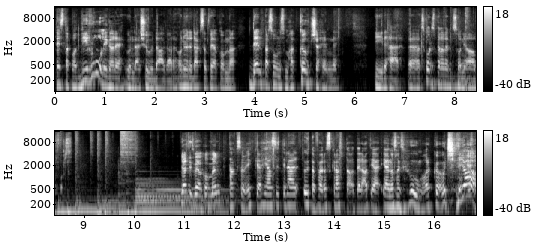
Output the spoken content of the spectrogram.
testat på att bli roligare under sju dagar och nu är det dags att välkomna den person som har coachat henne i det här. Uh, skådespelaren Sonja Alfors. Hjärtligt välkommen. Tack så mycket. Jag suttit där utanför och skrattat åt det där att jag, jag är någon slags humorcoach. Ja!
